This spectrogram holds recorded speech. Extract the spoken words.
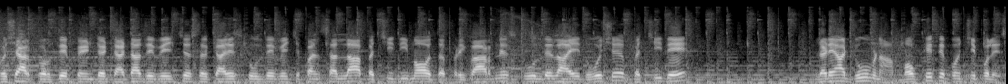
ਹੁਸ਼ਿਆਰਪੁਰ ਦੇ ਪਿੰਡ ਡਾਡਾ ਦੇ ਵਿੱਚ ਸਰਕਾਰੀ ਸਕੂਲ ਦੇ ਵਿੱਚ 5 ਸਾਲਾ ਬੱਚੀ ਦੀ ਮੌਤ। ਪਰਿਵਾਰ ਨੇ ਸਕੂਲ ਦੇ ਲਾਏ ਦੋਸ਼, ਬੱਚੀ ਦੇ ਲੜਿਆ ਡੂਮਣਾ ਮੌਕੇ ਤੇ ਪਹੁੰਚੀ ਪੁਲਿਸ।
